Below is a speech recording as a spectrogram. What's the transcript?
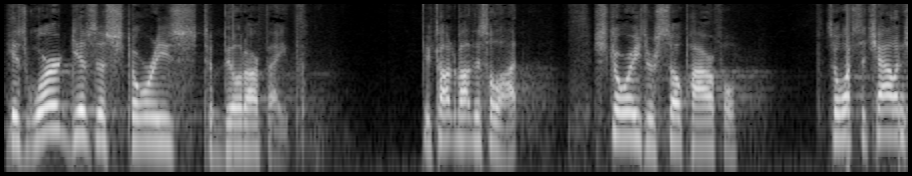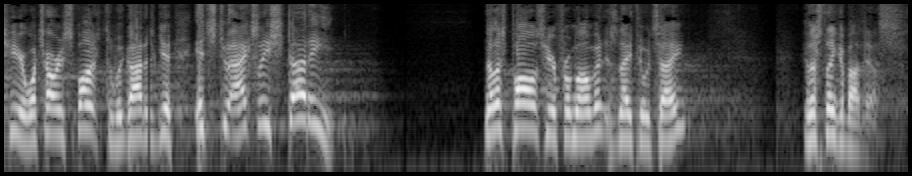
his word gives us stories to build our faith. We've talked about this a lot. Stories are so powerful. So, what's the challenge here? What's our response to what God has given? It's to actually study. Now, let's pause here for a moment, as Nathan would say, and let's think about this.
